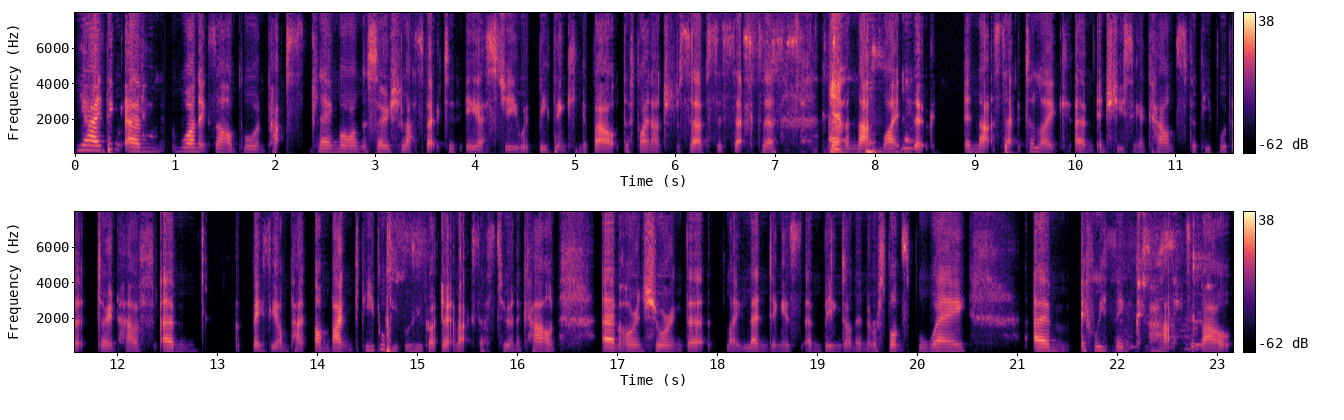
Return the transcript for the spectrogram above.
Yeah, I think um, one example, and perhaps playing more on the social aspect of ESG, would be thinking about the financial services sector, um, and that might look in that sector like um, introducing accounts for people that don't have um, basically unbanked people, people who got, don't have access to an account, um, or ensuring that like lending is um, being done in a responsible way. Um, if we think perhaps about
